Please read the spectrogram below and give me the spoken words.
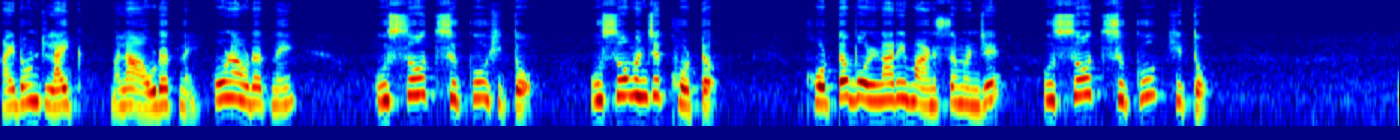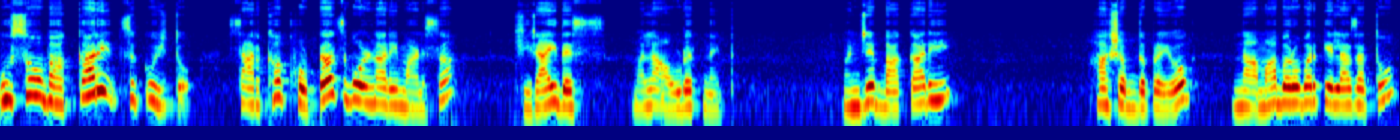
आय डोंट लाईक मला आवडत नाही. कोण आवडत नाही? उसो चुकू हितो उसो म्हणजे खोटं. खोटं बोलणारी माणसं म्हणजे उसो चुकू हितो. उसो भाकारी चुकू हितो. सारखं खोटंच बोलणारी माणसं खिराई देस मला आवडत नाहीत. म्हणजे बाकारी हा शब्दप्रयोग नामाबरोबर केला जातो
